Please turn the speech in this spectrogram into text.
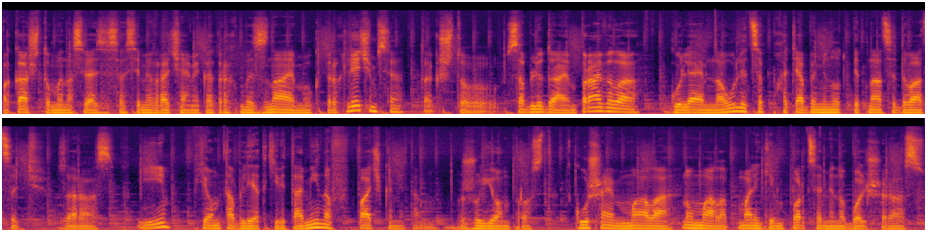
Пока что мы на связи со всеми врачами, которых мы знаем и у которых лечимся, так что соблюдаем правила, гуляем на улице хотя бы минут 15-20 за раз и пьем таблетки витаминов пачками, там жуем просто. Кушаем мало, ну мало, маленькими порциями, но больше раз,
